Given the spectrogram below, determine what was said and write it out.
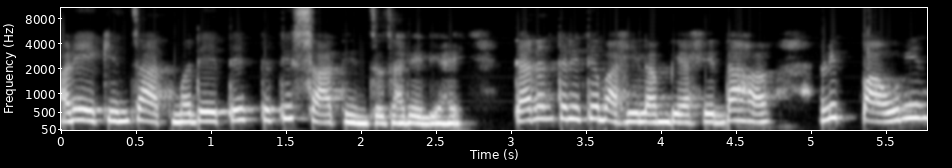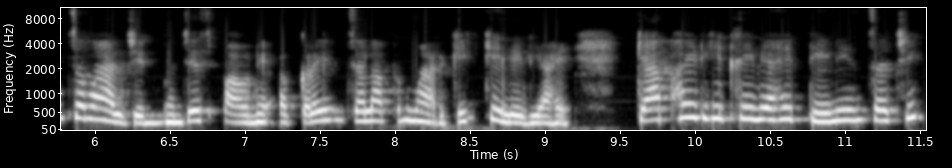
आणि एक इंच आतमध्ये येते. तर ती सात इंच झालेली आहे. त्यानंतर इथे बाही लांबी आहे दहा आणि पाऊन इंच मार्जिन म्हणजेच पावणे अकरा इंचाला आपण मार्किंग केलेली आहे. कॅप हाईट घेतलेली आहे तीन इंचाची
